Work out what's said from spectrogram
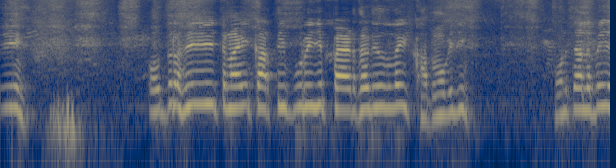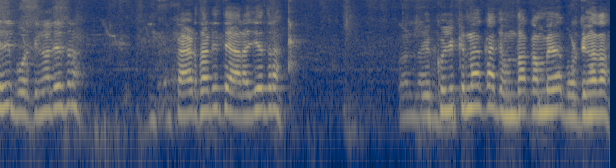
ਜੀ, ਉਧਰ ਅਸੀਂ ਚਨਾਈ ਕਰਤੀ ਪੂਰੀ ਜੀ ਪੈੜ ਸਾਡੀ ਉਹਦੇ ਲਈ ਖਤਮ ਹੋ ਗਈ ਜੀ। ਹੁਣ ਚੱਲ ਪਈ ਅਸੀਂ ਬੁਰਜੀਆਂ ਦੇ ਇੱਧਰ। ਪੈੜ ਸਾਡੀ ਤਿਆਰ ਆ ਜੀ ਇੱਧਰ। ਦੇਖੋ ਜੀ ਕਿੰਨਾ ਕੱਜ ਹੁੰਦਾ ਕੰਮ ਇਹਦਾ ਬੁਰਜੀਆਂ ਦਾ।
